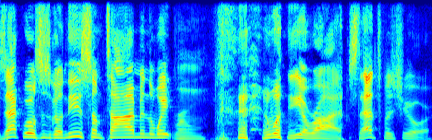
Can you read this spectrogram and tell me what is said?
Zach Wilson's going to need some time in the weight room when he arrives, that's for sure.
